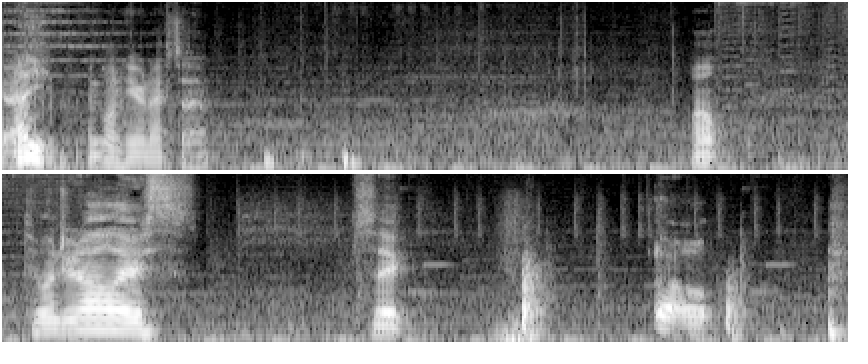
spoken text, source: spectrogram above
Okay. Hey. I'm going here next time. Well, $200. Sick. Oh.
